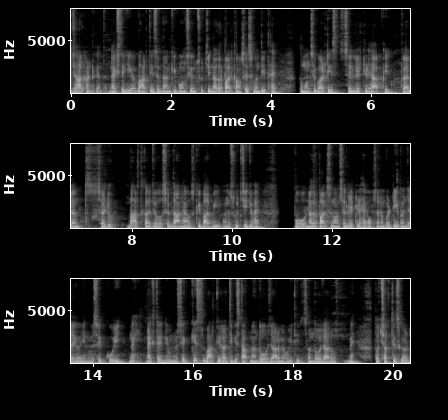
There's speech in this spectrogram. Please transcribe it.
झारखंड के अंदर. नेक्स्ट देखिएगा, भारतीय संविधान की कौन सी अनुसूची नगर पालिकाओं से संबंधित है? तो म्यूनसिपालिटी से रिलेटेड है आपकी ट्वेल्थ शेड्यूल भारत का जो संविधान है, उसकी बारहवीं अनुसूची जो है, वो नगर पालिकाओं से रिलेटेड है ऑप्शन नंबर डी बन जाएगा, इनमें से कोई नहीं। नेक्स्ट है निम्न में से किस भारतीय राज्य की स्थापना 2000 में हुई थी? सन 2000 में तो छत्तीसगढ़,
